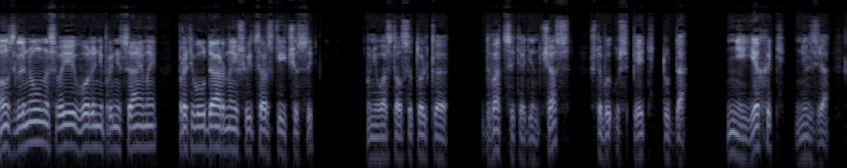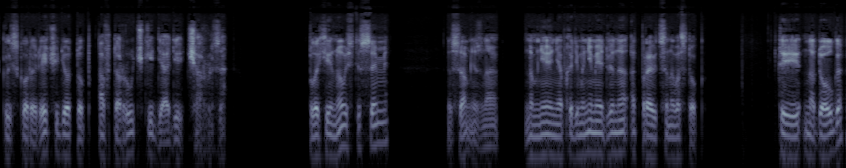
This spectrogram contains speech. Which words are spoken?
Он взглянул на свои водонепроницаемые противоударные швейцарские часы. У него остался только двадцать один час, чтобы успеть туда. Не ехать нельзя, коль скоро речь идет об авторучке дяди Чарльза. Плохие новости, Сэмми? Сам не знаю, но мне необходимо немедленно отправиться на восток. Ты надолго?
